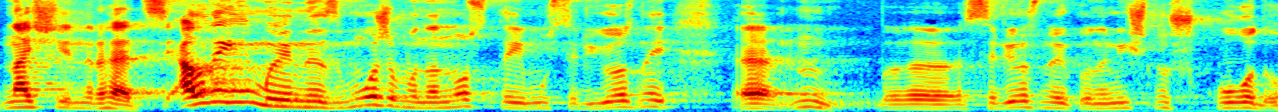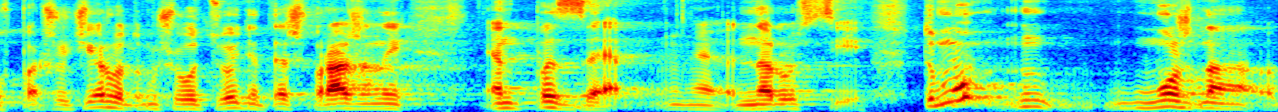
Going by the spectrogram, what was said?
нашій енергетиці. Але і ми не зможемо наносити йому серйозний е, ну, е, серйозну економічну шкоду в першу чергу, тому що от сьогодні теж вражений НПЗ на Росії. Тому можна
